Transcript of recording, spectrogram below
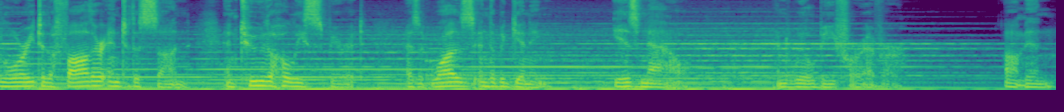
Glory to the Father and to the Son and to the Holy Spirit, as it was in the beginning, is now, and will be forever. Amen.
